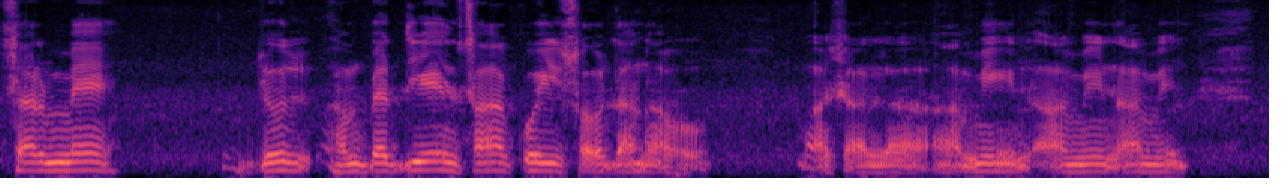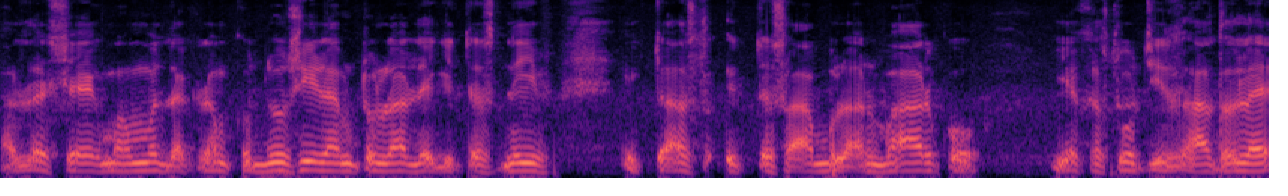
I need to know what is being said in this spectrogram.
सर में जो हमदर्दी इंसान, कोई सौदा ना हो। माशाल्लाह, आमीन आमीन आमीन। हज़रत शेख मोहम्मद अकरम कुदूसी रहमतुल्लाह की तसनीफ़ इकतसाबुलनबार को ये खसूसी हासिल है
